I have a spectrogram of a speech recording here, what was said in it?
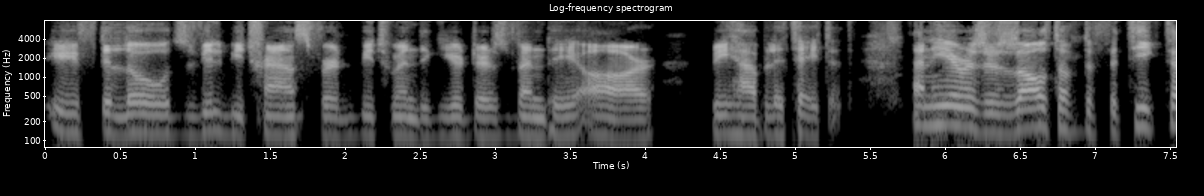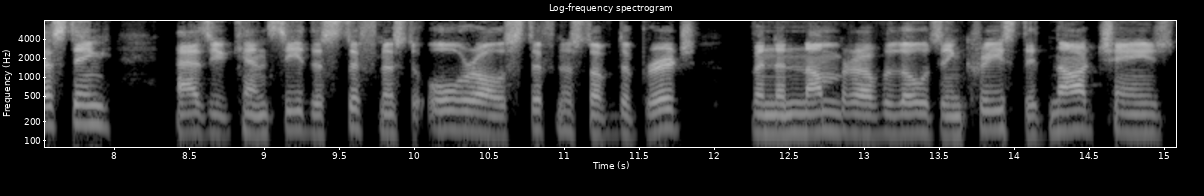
if the loads will be transferred between the girders when they are rehabilitated. And here is a result of the fatigue testing. As you can see, the stiffness, the overall stiffness of the bridge when the number of loads increased did not change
